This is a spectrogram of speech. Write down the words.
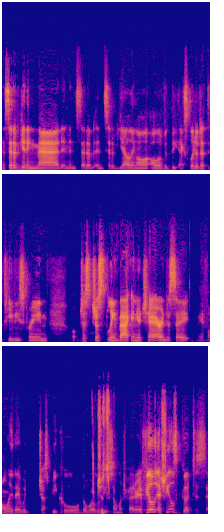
instead of getting mad and instead of instead of yelling all, all of the expletives at the tv screen just just lean back in your chair and just say if only they would just be cool the world would just, be so much better. It feels it feels good to say.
